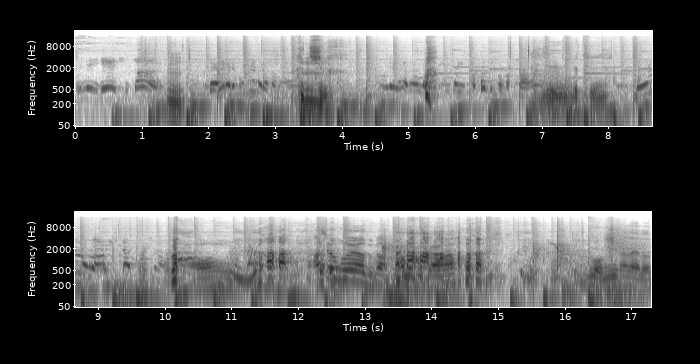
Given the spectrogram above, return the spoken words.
근데 이게 진짜 응. 내가 1회를 컴백을 하잖아 그치. 컴백을 하면 나 굉장히 바빠질 것 같아 음, 그치. 너무 아쉽다 진짜 아쉬워 보여요 누나. 가보자. 누구 언니 살아야 너?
